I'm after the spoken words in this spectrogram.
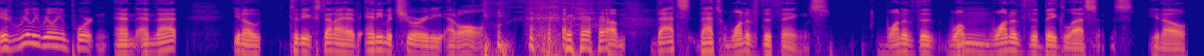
It's really really important. And and that you know to the extent I have any maturity at all um, that's that's one of the things one of the one, Mm. one of the big lessons you know.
